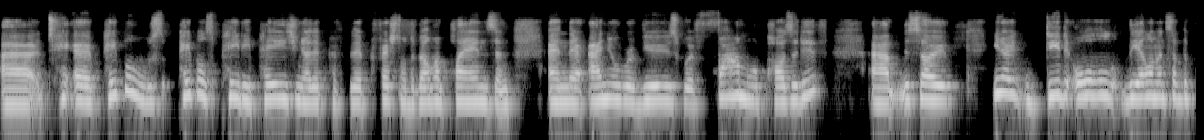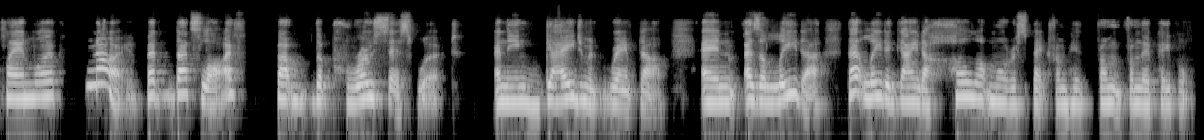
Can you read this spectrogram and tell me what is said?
Uh, t- uh, people's people's PDPs, you know, their, their, professional development plans and and their annual reviews were far more positive. Um, so, you know, did all the elements of the plan work? No, but that's life. But the process worked and the engagement ramped up. And as a leader, that leader gained a whole lot more respect from his, from from their people.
